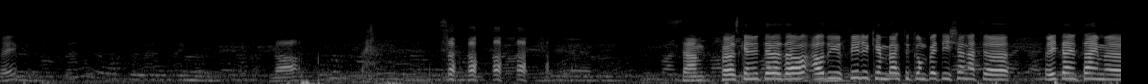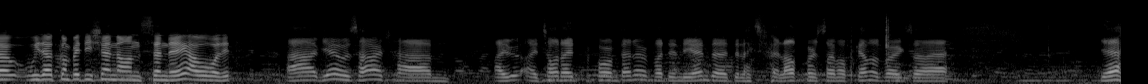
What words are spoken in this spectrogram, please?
Right? Nah. Sam, first, can you tell us how, how do you feel you came back to competition after a little time uh, without competition on Sunday? How was it? Uh, yeah, it was hard. Um, I, I thought I'd perform better, but in the end, uh, the legs fell off first time up Kemmelberg. So, uh, yeah,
